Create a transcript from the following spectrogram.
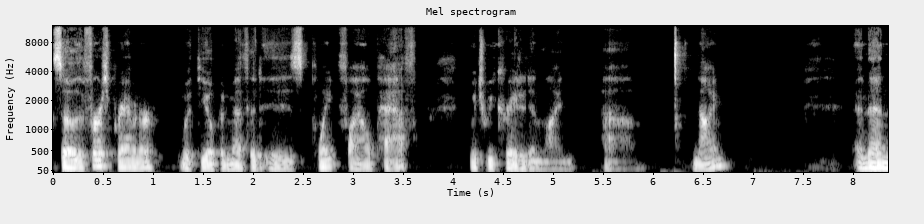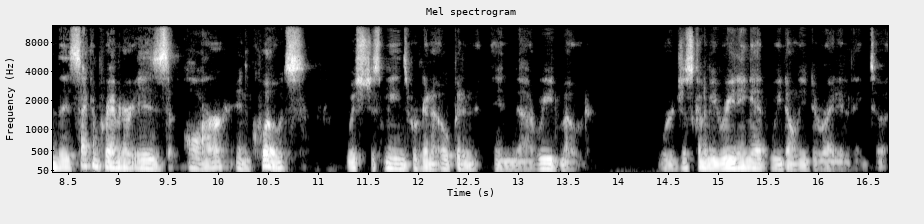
So the first parameter with the open method is point file path, which we created in line um, 9. And then the second parameter is R in quotes, which just means we're going to open in uh, read mode. We're just going to be reading it. We don't need to write anything to it.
